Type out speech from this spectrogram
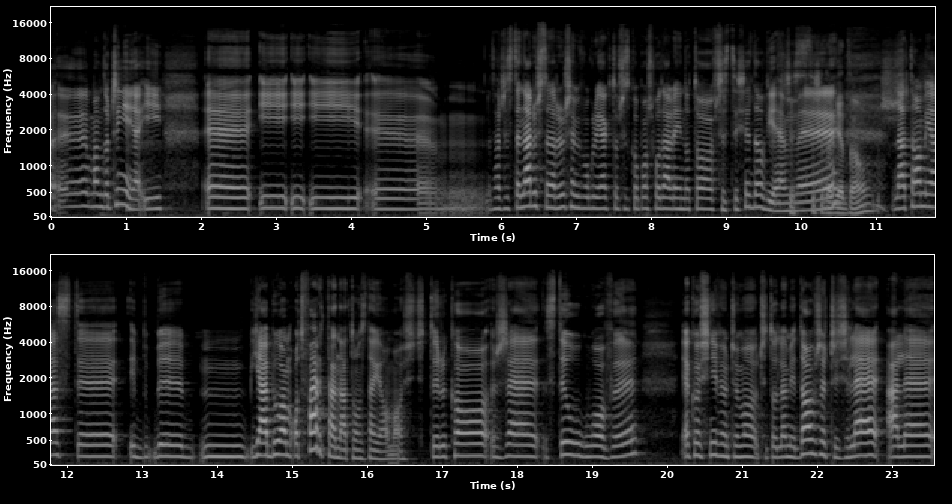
e, mam do czynienia. I I, i, i yy, znaczy scenariusz scenariuszem i w ogóle jak to wszystko poszło dalej, no to wszyscy się dowiemy. Wszyscy się dowiedzą. Natomiast yy, yy, ja byłam otwarta na tą znajomość, tylko że z tyłu głowy jakoś nie wiem, czy, czy to dla mnie dobrze, czy źle, ale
